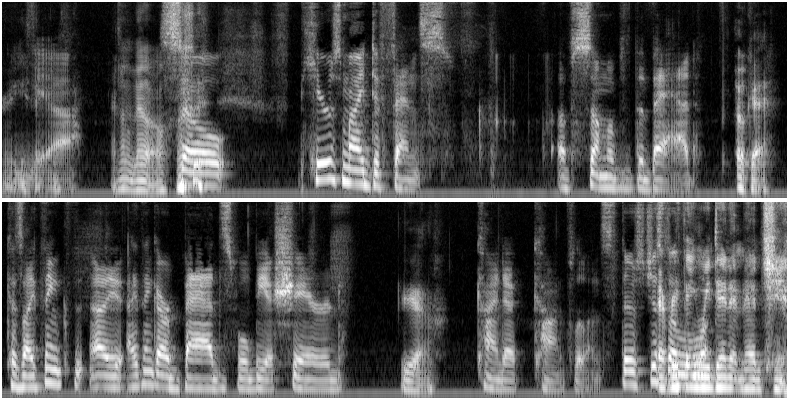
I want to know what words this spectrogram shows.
or anything. yeah. I don't know. So here's my defense of some of the bad okay, because I think I, I think our bads will be a shared yeah, kind of confluence. There's just everything a lo- we didn't mention.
